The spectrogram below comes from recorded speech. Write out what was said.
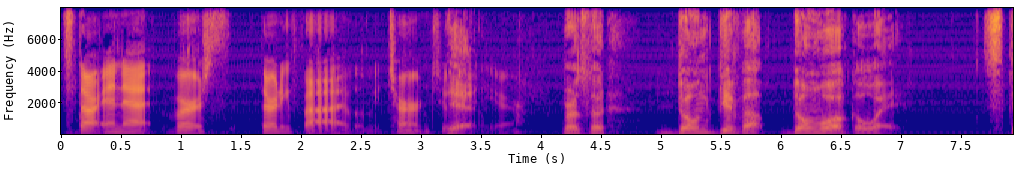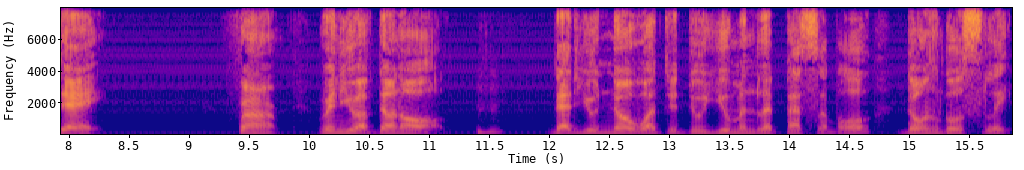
starting at verse 35. Let me turn to Yeah. it here. Verse thirty, Don't give up. Don't walk away. Stay firm when you have done all Mm-hmm. that you know what to do humanly possible. Don't go sleep.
